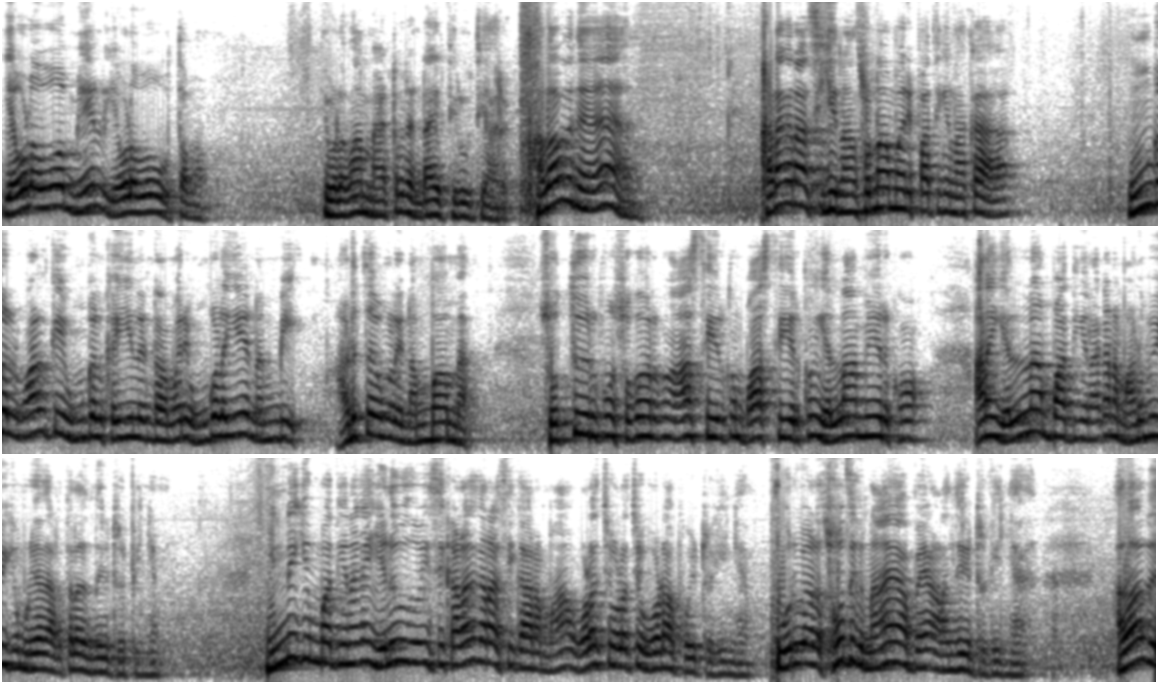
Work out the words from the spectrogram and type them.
எவ்வளவோ மேல் எவ்வளவோ உத்தமம். இவ்வளோதான் மேட்ரு ரெண்டாயிரத்தி இருபத்தி ஆறு. அதாவதுங்க கடகராசிக்கு நான் சொன்ன மாதிரி பார்த்தீங்கன்னாக்கா உங்கள் வாழ்க்கை உங்கள் கையில் என்ற மாதிரி உங்களையே நம்பி அடுத்தவங்களை நம்பாமல் சொத்து இருக்கும் சுகம் இருக்கும் ஆஸ்தி இருக்கும் பாஸ்தி இருக்கும் எல்லாமே இருக்கும். ஆனால் எல்லாம் பார்த்தீங்கன்னாக்கா நம்ம அனுபவிக்க முடியாத இடத்துல இருந்துகிட்டு இருப்பீங்க. இன்றைக்கும் பார்த்தீங்கன்னாக்கா எழுபது வயசு கடகராசிக்காரமாக உழைச்சி உழைச்சி ஓடா போயிட்டுருக்கீங்க ஒருவேளை சோத்துக்கு நாயா போய் அலைஞ்சிக்கிட்டு இருக்கீங்க. அதாவது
